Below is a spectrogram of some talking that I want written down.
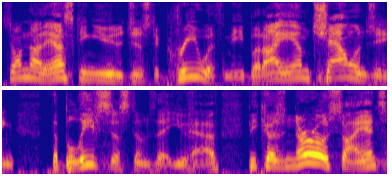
so I'm not asking you to just agree with me, but I am challenging the belief systems that you have because neuroscience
